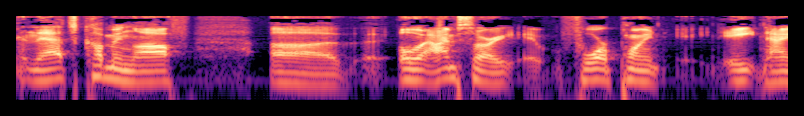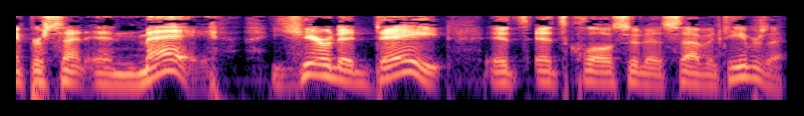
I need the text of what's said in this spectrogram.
And that's coming off uh, oh, I'm sorry, 4.89% in May. Year to date, it's it's closer to 17%.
